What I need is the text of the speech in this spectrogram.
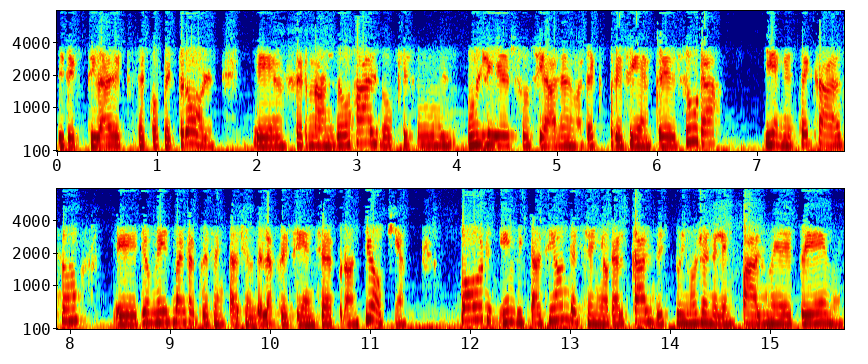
Directiva de, Ecopetrol, eh, Fernando Jaldo, que es un, líder social, además de expresidente de Sura, y en este caso eh, yo misma en representación de la presidencia de ProAntioquia. Por invitación del señor alcalde, estuvimos en el empalme de PM.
